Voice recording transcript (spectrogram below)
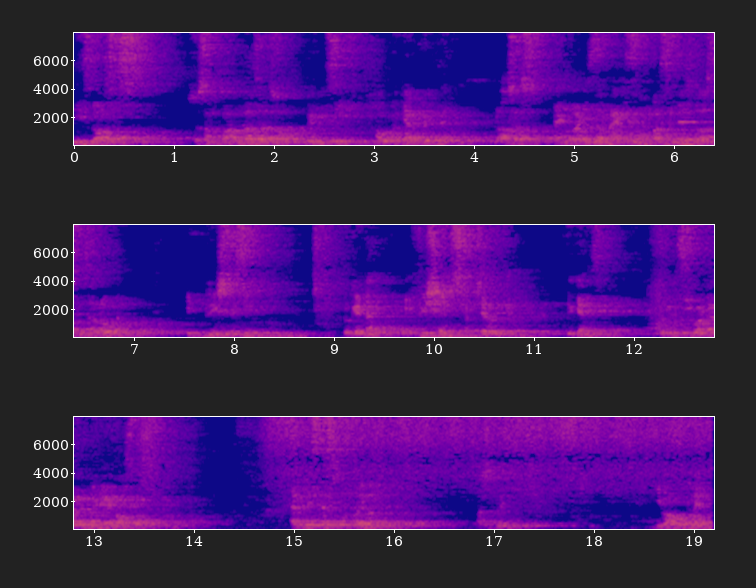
these losses. So some formulas also we will see how to calculate the losses and what is the maximum percentage loss is allowed in pre-stressing to get an efficient structure of it. You can see. So we will see what are immediate losses and discuss one by one. First we give outline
